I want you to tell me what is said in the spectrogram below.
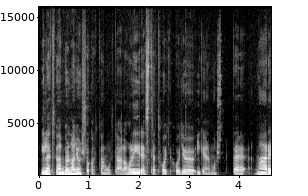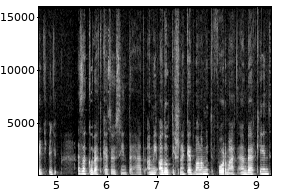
illetve ebből nagyon sokat tanultál, ahol érezted, hogy, hogy igen, most te már egy, egy ez a következő szint tehát, ami adott is neked valamit, formált emberként,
